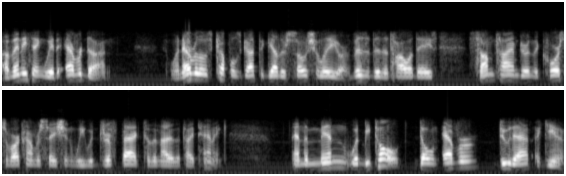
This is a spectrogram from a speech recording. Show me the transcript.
of anything we had ever done. Whenever those couples got together socially or visited at holidays, sometime during the course of our conversation, we would drift back to the night of the Titanic. And the men would be told, don't ever do that again.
